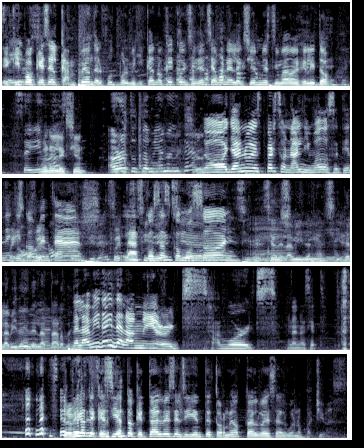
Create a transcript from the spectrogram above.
Equipo que es el campeón del fútbol mexicano. Qué coincidencia, buena elección, mi estimado Angelito. ¿Seguimos? Buena elección. Ahora tú también, Ángel. No, ya no es personal, ni modo, se tiene que comentar las cosas como son. Coincidencia de la vida. De la vida y de la tarde. De la vida y de la merch. Amorts. No, no es cierto. No Pero no fíjate que siento que tal vez el siguiente torneo, tal vez sea el bueno para Chivas.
